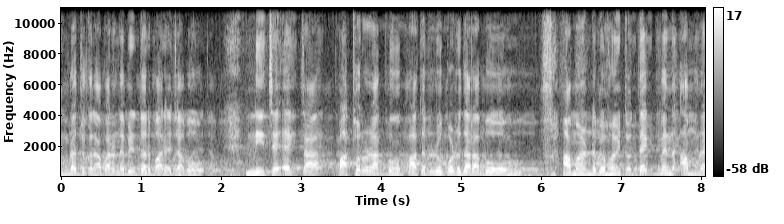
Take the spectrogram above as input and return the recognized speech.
আমরা যখন আবার নবীর দরবারে যাব, নিচে একটা পাথর রাখব, পাথরের উপর দাঁড়াবো। আমার নবী হয়তো দেখবেন আমরা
